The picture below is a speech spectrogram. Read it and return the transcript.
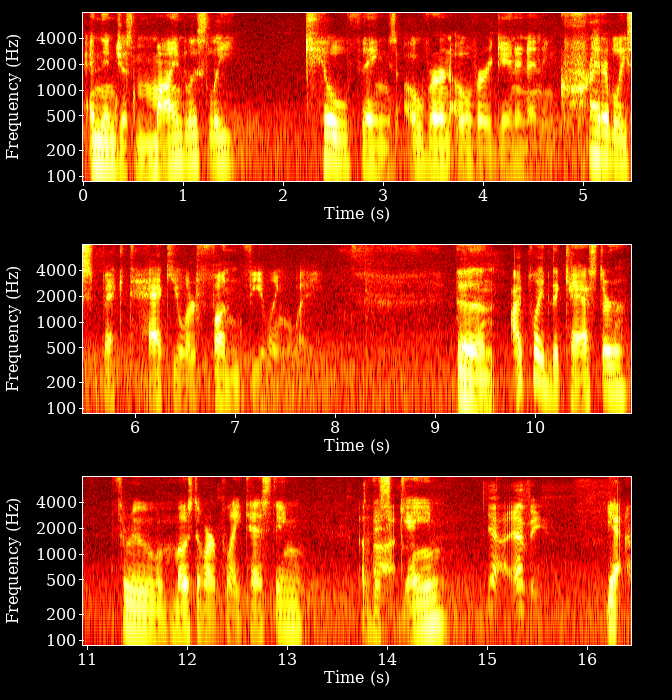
and then just mindlessly kill things over and over again in an incredibly spectacular, fun feeling way. The I played the caster through most of our playtesting of this Ah. game. Yeah, Evie. Yeah.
